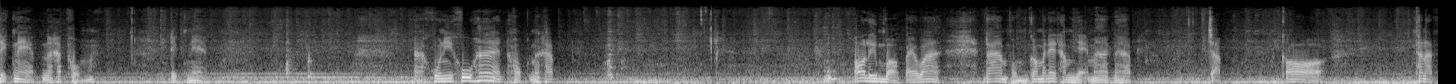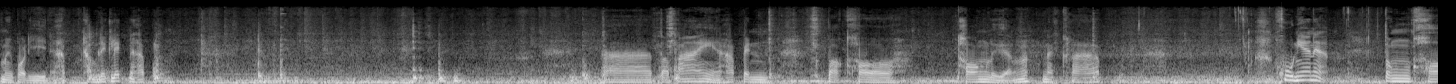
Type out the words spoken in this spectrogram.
เหล็กแหนบนะครับผมเหล็กแหนบอ่าคู่นี้คู่ห้าหกนะครับอ้อลืมบอกไปว่า ด้ามผมก็ไม่ได้ทำใหญ่มากนะครับ จับก็ถนัดมือพอดีนะครับทำเล็ก ๆ นะครับผมต่อไปนะครับเป็นปลอกคอทองเหลืองนะครับ คู่นี้เนี่ย ตรงคอ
